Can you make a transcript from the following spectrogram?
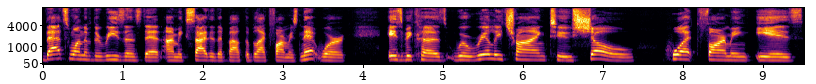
that's one of the reasons that I'm excited about the Black Farmers Network is because we're really trying to show what farming is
